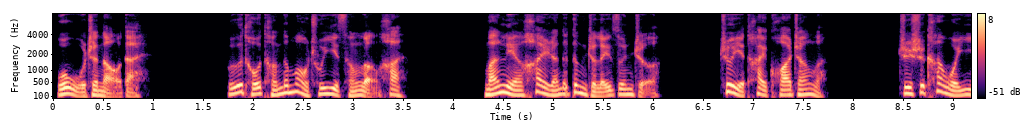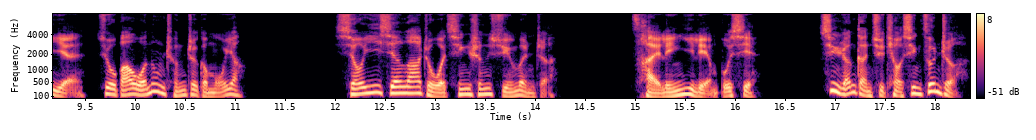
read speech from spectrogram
我捂着脑袋，额头疼得冒出一层冷汗，满脸骇然的瞪着雷尊者。这也太夸张了，只是看我一眼就把我弄成这个模样。小医仙拉着我轻声询问着，彩铃一脸不屑，竟然敢去挑衅尊者！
